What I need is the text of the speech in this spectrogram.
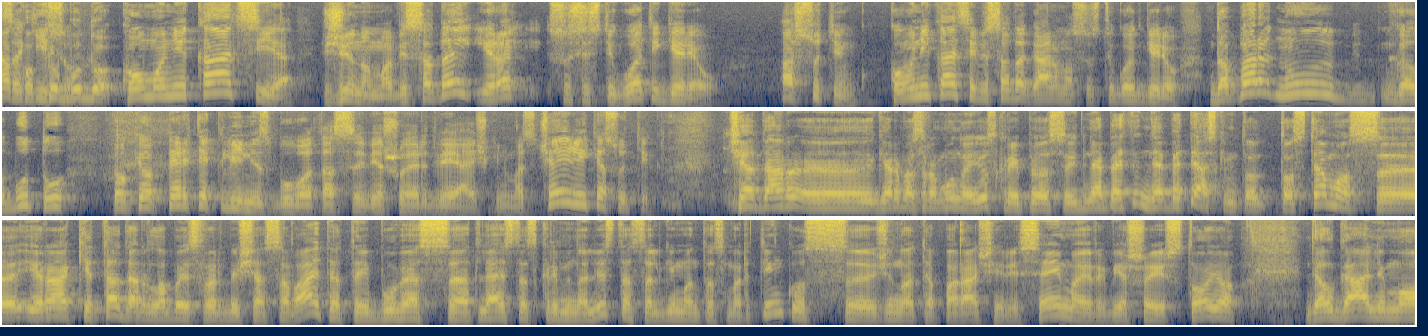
atsakysiu. Komunikacija, žinoma, visada yra susistiguoti geriau. Aš sutinku. Komunikaciją visada galima sustiguoti geriau. Dabar, nu, galbūt tų tokio perteklinis buvo tas viešoje erdvėje aiškinimas. Čia reikia sutikti. Čia dar, e, gerbiamas Ramūnai, jūs kreipiuosi, nebet, nebeteskim to, tos temos. E, yra kita dar labai svarbi šią savaitę. Tai buvęs atleistas kriminalistas Algymantas Martinkus, e, žinote, parašė ir į Seimą ir viešai išstojo dėl galimo,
